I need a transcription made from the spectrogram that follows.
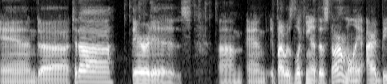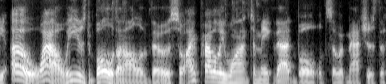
And uh, ta-da, there it is. Um, and if I was looking at this normally, I'd be, oh, wow, we used bold on all of those. So I probably want to make that bold so it matches the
